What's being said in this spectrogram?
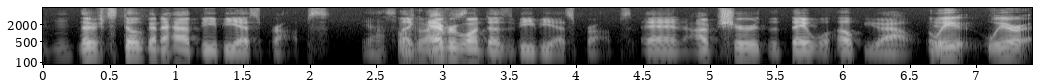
Mhm. they're still going to have VBS props. Yeah, Like gonna have to- everyone does VBS props, and I'm sure that they will help you out. We we are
